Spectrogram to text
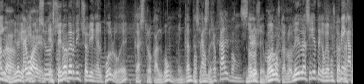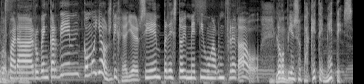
Anda, Mira que- guay. Jesús. espero haber dicho bien el pueblo, ¿eh? Castro Calvón, me encanta O ese nombre. Castro Calvón. No Sí, lo sé, voy a buscarlo. Lee la siguiente que voy a buscar. Venga, Castro pues Calvón. para Rubén Cardín, como ya os dije ayer, siempre estoy metido en algún fregado. Luego Mm. pienso, ¿para qué te metes?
